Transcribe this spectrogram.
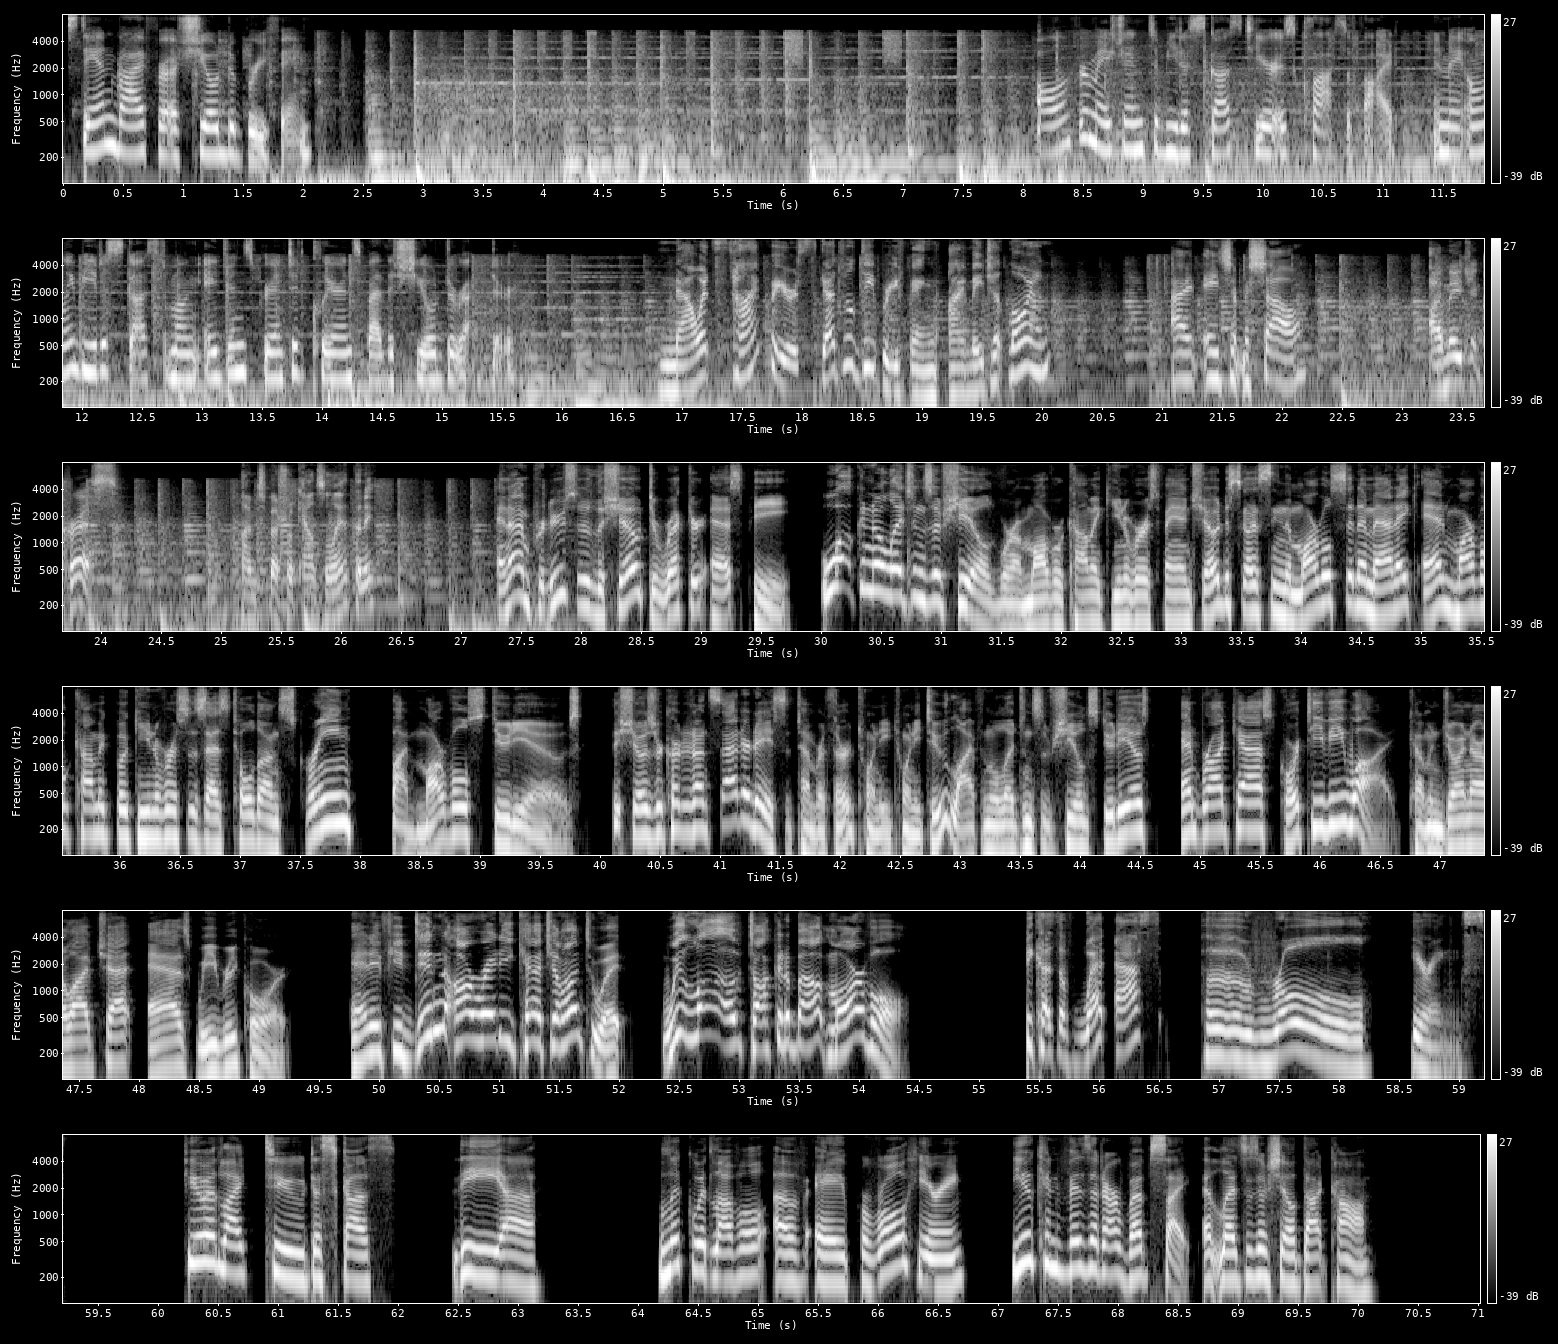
Stand by for a shield debriefing. All information to be discussed here is classified and may only be discussed among agents granted clearance by the SHIELD director. Now it's time for your scheduled debriefing. I'm Agent Lauren. I'm Agent Michelle. I'm Agent Chris. I'm Special Counsel Anthony. And I'm producer of the show, Director SP. Welcome to Legends of S.H.I.E.L.D., we're a Marvel Comic Universe fan show discussing the Marvel Cinematic and Marvel comic book universes as told on screen by Marvel Studios. The show is recorded on Saturday, September 3rd, 2022, live from the Legends of S.H.I.E.L.D. studios and broadcast Court TV wide. Come and join our live chat as we record. And if you didn't already catch on to it, we love talking about Marvel. Because of wet ass parole hearings. If you would like to discuss the uh, liquid level of a parole hearing, you can visit our website at legendsofshield.com.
